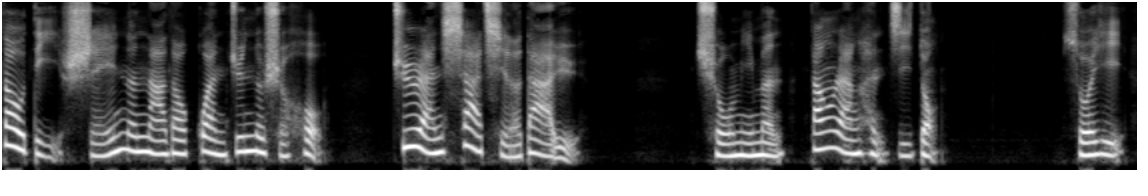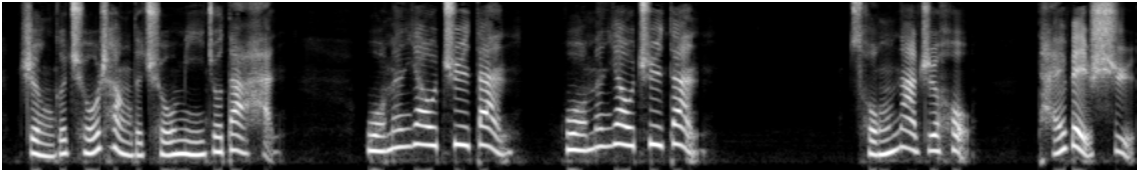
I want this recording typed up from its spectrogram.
到底谁能拿到冠军的时候，居然下起了大雨。球迷们当然很激动，所以整个球场的球迷就大喊：“我们要巨蛋！我们要巨蛋！”从那之后。台北市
